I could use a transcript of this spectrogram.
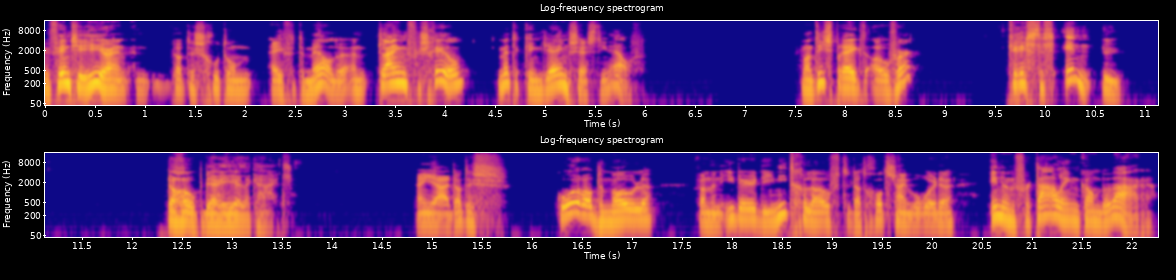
Nu vind je hier, en dat is goed om even te melden, een klein verschil met de King James 1611. Want die spreekt over Christus in u. De hoop der heerlijkheid. En ja, dat is koren op de molen van een ieder die niet gelooft dat God zijn woorden in een vertaling kan bewaren.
